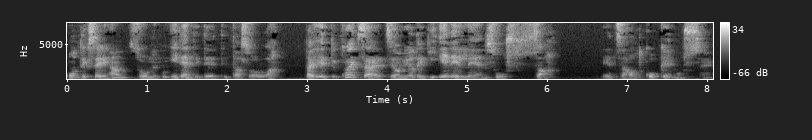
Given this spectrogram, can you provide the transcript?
Muuttiko se ihan sun niin kuin identiteettitasolla? Tai et, koet sä, että se on jotenkin edelleen sussa, että sä oot kokenut sen?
